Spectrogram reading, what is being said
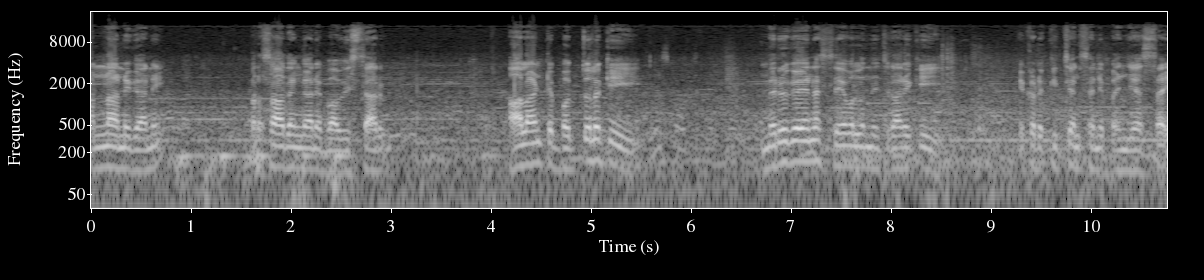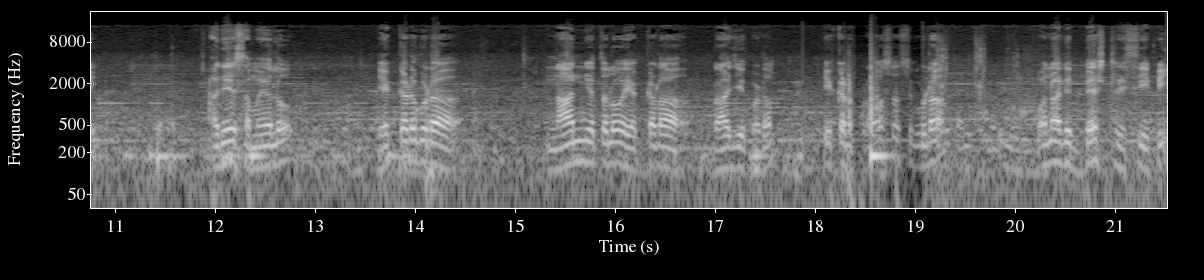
అన్నాన్ని కానీ ప్రసాదంగానే భావిస్తారు. అలాంటి భక్తులకి మెరుగైన సేవలు అందించడానికి ఇక్కడ కిచెన్స్ అన్ని పనిచేస్తాయి. అదే సమయంలో ఎక్కడ కూడా నాణ్యతలో ఎక్కడ రాజీ పడం ఇక్కడ ప్రాసెస్ కూడా one of the best recipe.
